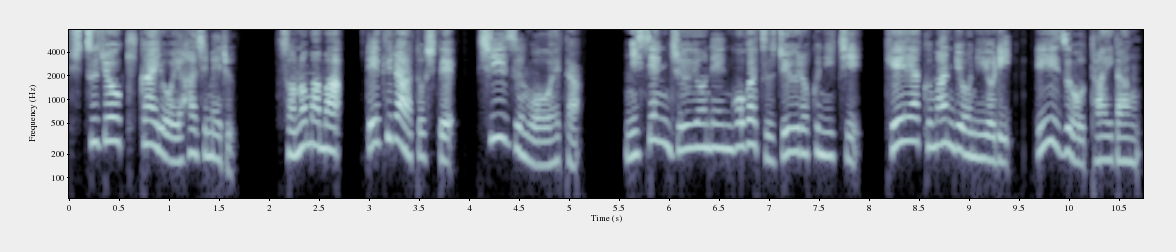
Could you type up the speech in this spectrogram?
出場機会を得始める。そのままレギュラーとしてシーズンを終えた。2014年5月16日、契約満了によりリーズを退団。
